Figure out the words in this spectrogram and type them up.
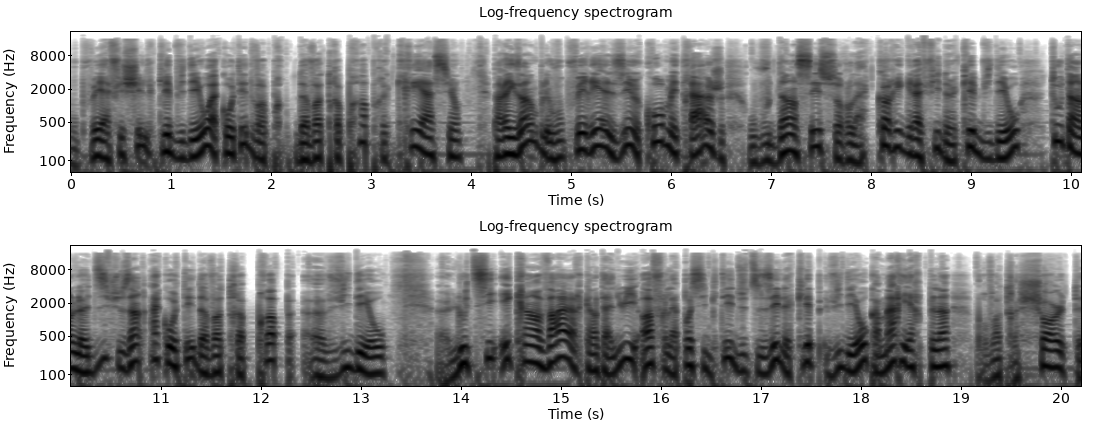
Vous pouvez afficher le clip vidéo à côté de de votre propre création. Par exemple, vous pouvez réaliser un court métrage où vous dansez sur la chorégraphie d'un clip vidéo tout en le diffusant à côté de votre propre euh, vidéo. Euh, l'outil écran vert, quant à lui, offre la possibilité d'utiliser le clip vidéo comme arrière-plan pour votre short,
